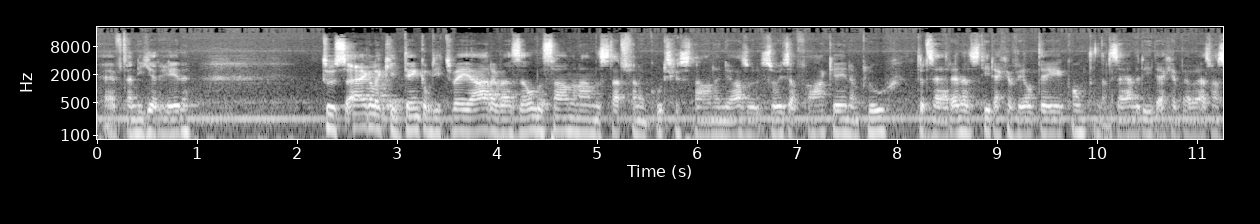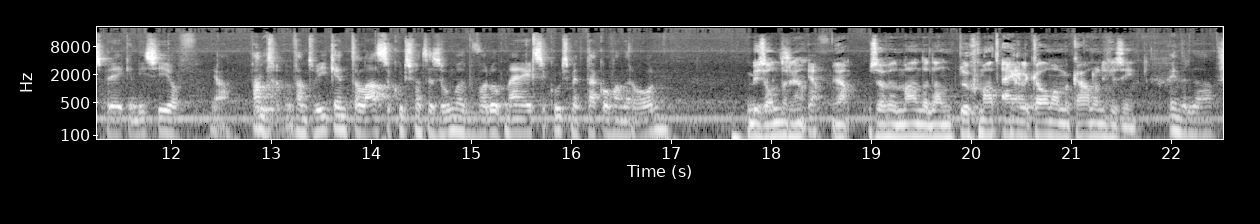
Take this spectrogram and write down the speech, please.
hij heeft dat niet gereden. Dus eigenlijk, ik denk op die twee jaren hebben we zelden samen aan de start van een koers gestaan. En ja, zo, zo is dat vaak in een ploeg. Er zijn renners die dat je veel tegenkomt en er zijn er die dat je bij wijze van spreken niet ziet. Of, ja, van, van het weekend, de laatste koers van het seizoen, was bijvoorbeeld mijn eerste koers met Taco van der Hoorn. Bijzonder, ja. ja. ja. Zoveel maanden dan ploegmaat, eigenlijk allemaal elkaar nog niet gezien. Inderdaad.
